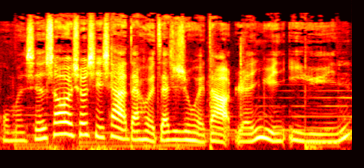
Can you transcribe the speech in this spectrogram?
我们先稍微休息一下，待会再继续回到人云亦云。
